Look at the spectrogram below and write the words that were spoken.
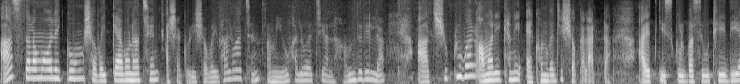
আসসালামু আলাইকুম, সবাই কেমন আছেন? আশা করি সবাই ভালো আছেন, আমিও ভালো আছি, আলহামদুলিল্লাহ। আজ শুক্রবার, আমার এখানে এখন বাজে সকাল আটটা। আয়াতকে স্কুল বাসে উঠিয়ে দিয়ে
